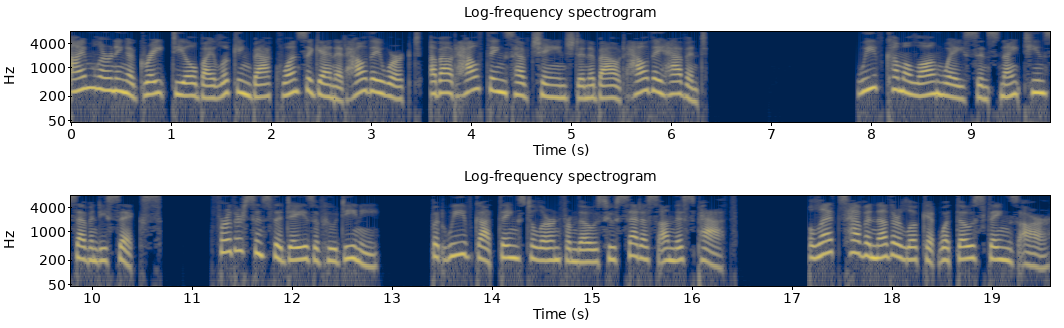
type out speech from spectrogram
I'm learning a great deal by looking back once again at how they worked, about how things have changed and about how they haven't. We've come a long way since 1976. Further since the days of Houdini. But we've got things to learn from those who set us on this path. Let's have another look at what those things are.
